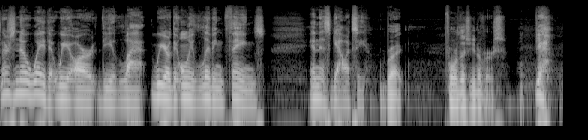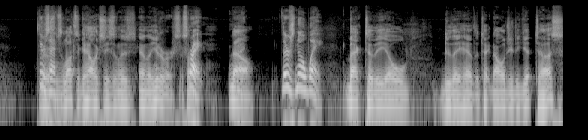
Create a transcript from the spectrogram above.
there's no way that we are the la- we are the only living things in this galaxy Right. For this universe. yeah there's, There's lots of galaxies in this in the universe. Like, right Now, there's no way back to the old do they have the technology to get to us?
